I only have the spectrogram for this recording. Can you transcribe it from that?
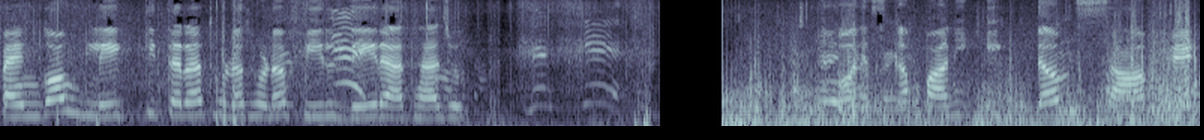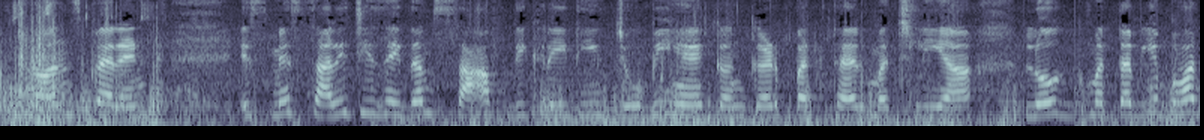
पेंगोंग लेक की तरह थोड़ा थोड़ा फील दे रहा था जो और इसका पानी एकदम साफ़ है ट्रांसपेरेंट इसमें सारी चीज़ें एकदम साफ़ दिख रही थी जो भी हैं कंकड़ पत्थर मछलियाँ। लोग मतलब ये बहुत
